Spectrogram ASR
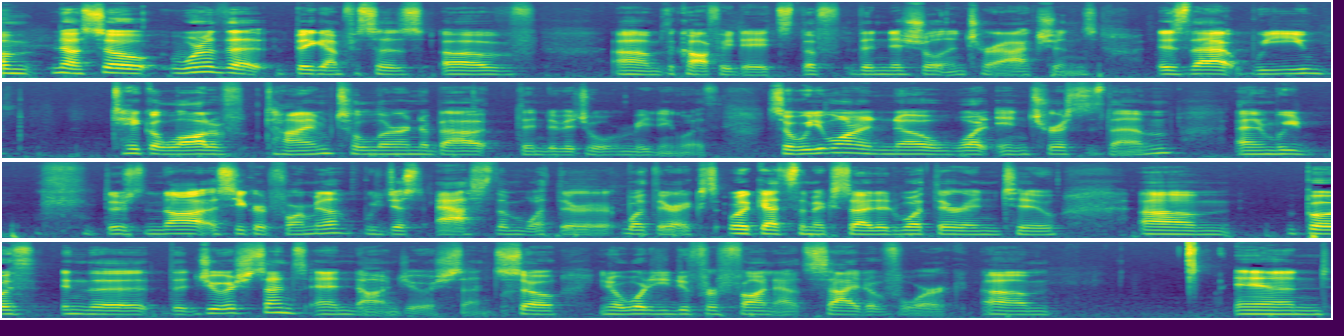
Um, no, so one of the big emphasis of um, the coffee dates, the, the initial interactions, is that we take a lot of time to learn about the individual we're meeting with. So we want to know what interests them, and we there's not a secret formula. We just ask them what they're what they're ex- what gets them excited, what they're into. Um, both in the, the Jewish sense and non-Jewish sense. So, you know, what do you do for fun outside of work? Um, and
